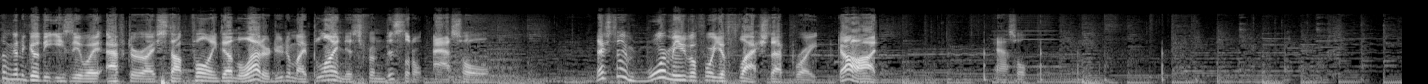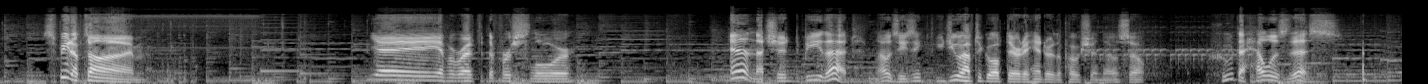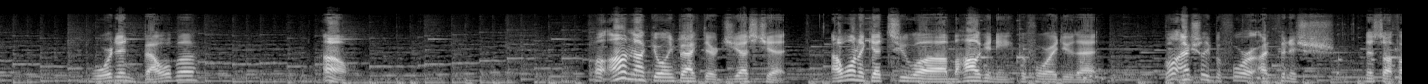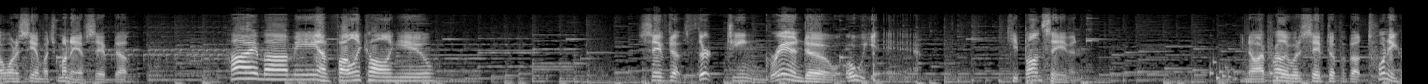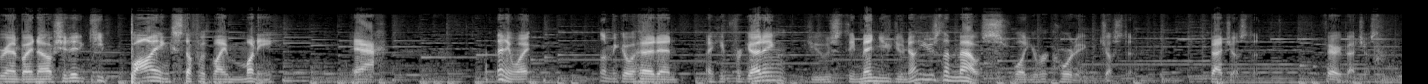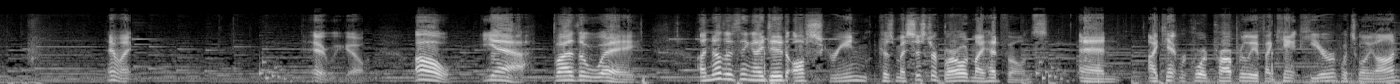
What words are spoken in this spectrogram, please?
I'm gonna go the easy way after I stop falling down the ladder due to my blindness from this little asshole. Next time, warn me before you flash that bright. God. Asshole. Speed up time! Yay, I've arrived at the first floor. And that should be that. That was easy. You do have to go up there to hand her the potion, though, so... Who the hell is this? Warden Baoba? Oh. Well, I'm not going back there just yet. I want to get to uh, Mahogany before I do that. Well, actually, before I finish this off, I want to see how much money I've saved up. Hi, Mommy! I'm finally calling you. Saved up 13 grando! Oh, yeah! keep on saving. You know, I probably would have saved up about 20 grand by now if she didn't keep buying stuff with my money. Yeah. Anyway, let me go ahead and... I keep forgetting, use the menu. Do not use the mouse while you're recording, Justin. Bad Justin. Very bad Justin. Anyway. There we go. Oh, yeah, by the way, another thing I did off-screen, because my sister borrowed my headphones, and I can't record properly if I can't hear what's going on.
